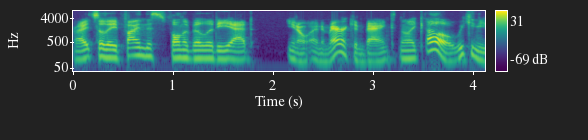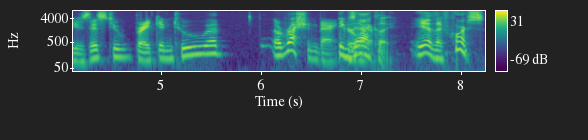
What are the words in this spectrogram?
Right? So they find this vulnerability at you know an American bank, and they're like, "Oh, we can use this to break into a, a Russian bank." Exactly. Yeah, of course.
